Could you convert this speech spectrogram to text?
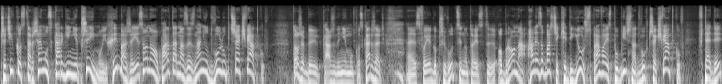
Przeciwko starszemu skargi nie przyjmuj, chyba że jest ona oparta na zeznaniu dwóch lub trzech świadków. To, żeby każdy nie mógł oskarżać e, swojego przywódcy, no to jest e, obrona, ale zobaczcie, kiedy już sprawa jest publiczna, dwóch, trzech świadków, wtedy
